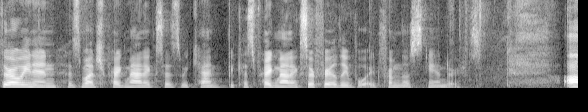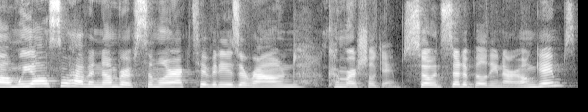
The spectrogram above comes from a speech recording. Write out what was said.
throwing in as much pragmatics as we can because pragmatics are fairly void from those standards. Um, we also have a number of similar activities around commercial games. So instead of building our own games,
